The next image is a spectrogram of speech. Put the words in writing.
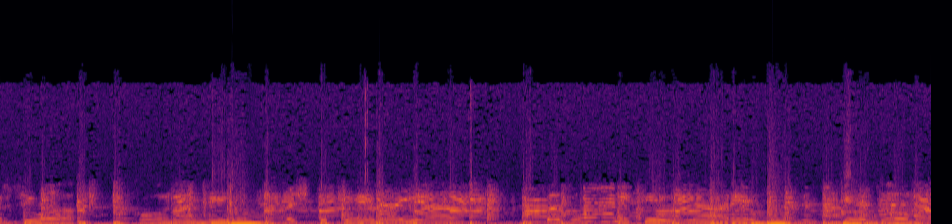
اخر سوا كون عني؟ عشتك ليا بس وانك ناري؟ كل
